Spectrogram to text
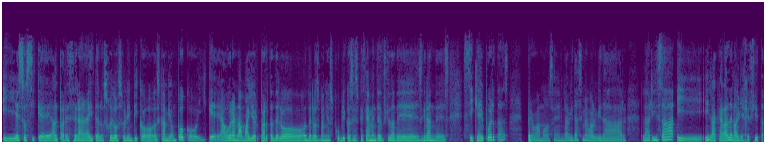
Y eso sí que al parecer a raíz de los Juegos Olímpicos cambia un poco y que ahora en la mayor parte de, lo, de los baños públicos, especialmente en ciudades grandes, sí que hay puertas, pero vamos, en la vida se me va a olvidar la risa y, y la cara de la viejecita.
